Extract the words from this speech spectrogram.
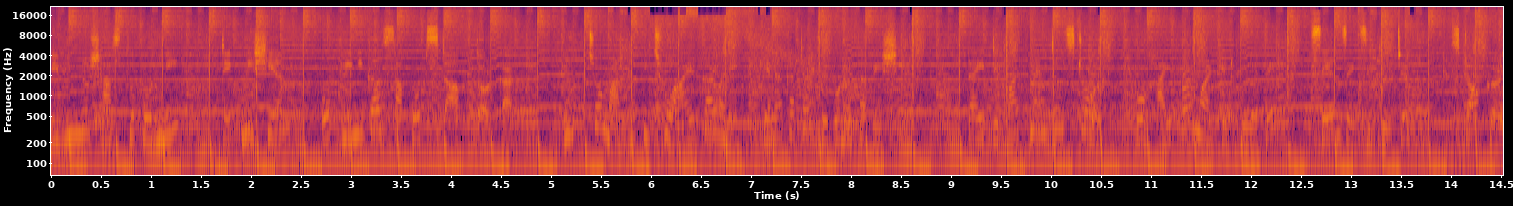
বিভিন্ন স্বাস্থ্যকর্মী, টেকনিশিয়ান ও ক্লিনিক্যাল সাপোর্ট স্টাফ দরকার। উচ্চ মাথাপিছু আয়ের কারণে কেনাকাটার প্রবণতা বেশি। তাই ডিপার্টমেন্টাল স্টোর ও হাইপার মার্কেটগুলোতে সেলস এক্সিকিউটিভ, স্টকার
